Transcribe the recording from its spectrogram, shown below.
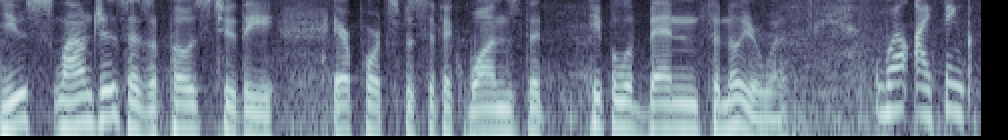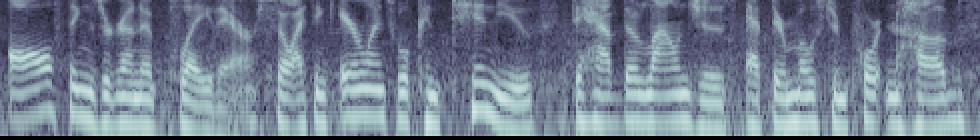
use lounges as opposed to the airport specific ones that people have been familiar with? Well, I think all things are going to play there. So I think airlines will continue to have their lounges at their most important hubs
